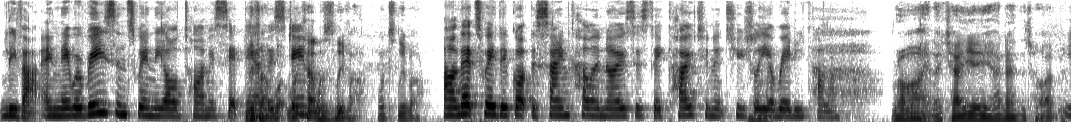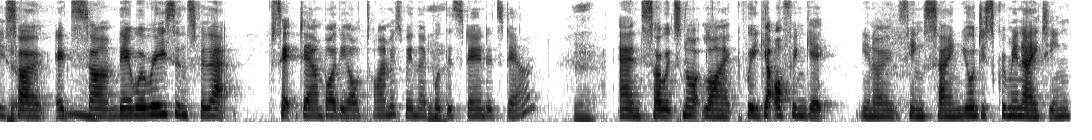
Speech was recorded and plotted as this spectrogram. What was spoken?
liver. And there were reasons when the old timers set down Liver. the What, what stand. colour's liver? What's liver? Oh, that's where they've got the same colour nose as their coat, and it's usually a reddy colour. Right. Okay. Yeah. Yeah. I know the type. Yeah, Yep. So it's um, there were reasons for that set down by the old timers when they put the standards down. Yeah. And so it's not like we often get, you know, things saying you're discriminating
